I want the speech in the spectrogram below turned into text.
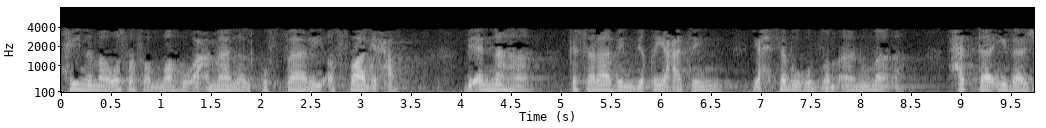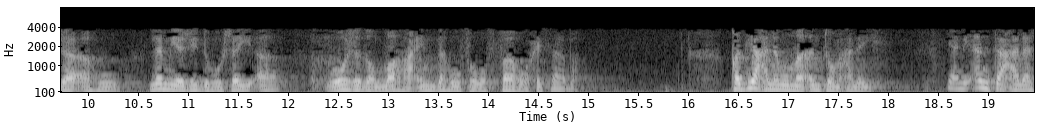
حينما وصف الله أعمال الكفار الصالحة بأنها كسراب بقيعة يحسبه الظمآن ماء حتى إذا جاءه لم يجده شيئا ووجد الله عنده فوفاه حسابه. قد يعلم ما أنتم عليه يعني أنت على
